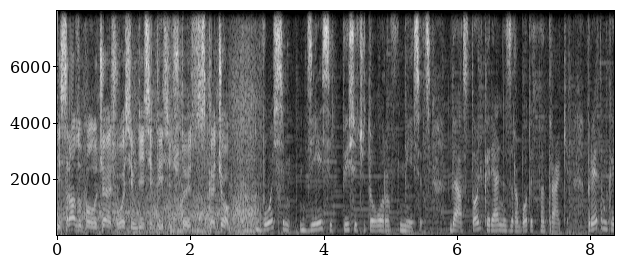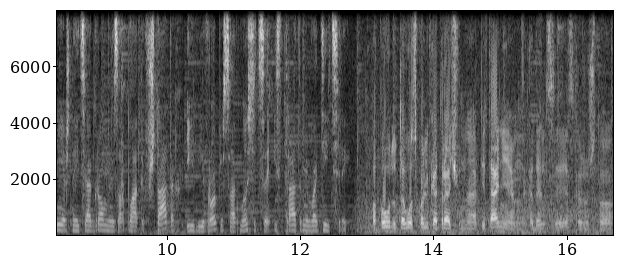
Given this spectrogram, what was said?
и сразу получаешь 8-10 тысяч. То есть скачок. 8-10 тысяч долларов в месяц. Да, столько реально заработать на траке. При этом, конечно, эти огромные зарплаты в Штатах и в Европе соотносятся и с тратами водителей. По поводу того, сколько я трачу на питание, на каденции, я скажу, что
